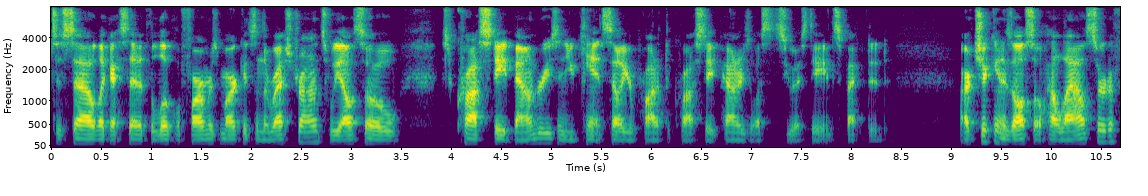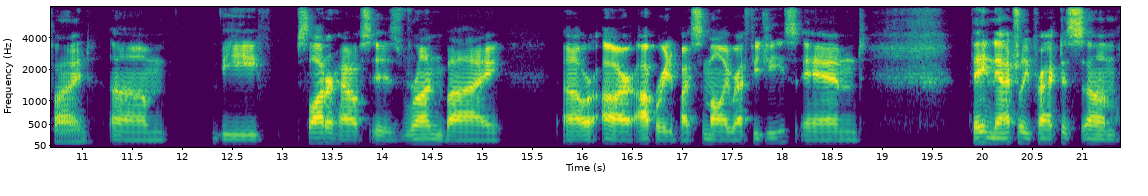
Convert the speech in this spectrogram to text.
to sell, like I said, at the local farmers markets and the restaurants. We also cross state boundaries, and you can't sell your product across state boundaries unless it's USDA inspected. Our chicken is also halal certified. Um, the slaughterhouse is run by uh, or are operated by Somali refugees, and they naturally practice um,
